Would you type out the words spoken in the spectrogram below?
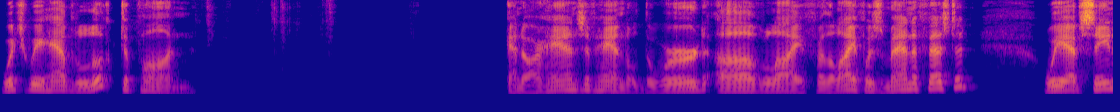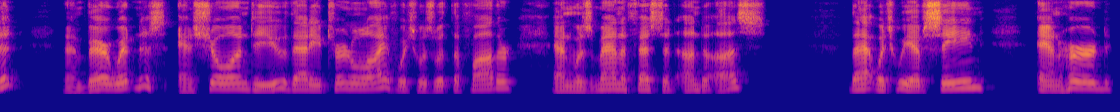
which we have looked upon and our hands have handled the word of life. For the life was manifested, we have seen it, and bear witness and show unto you that eternal life which was with the Father and was manifested unto us. That which we have seen and heard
